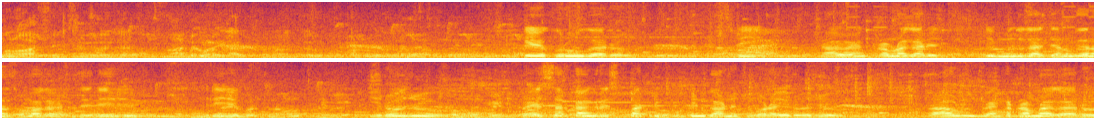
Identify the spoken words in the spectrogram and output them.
మనం ఆశించిన విధంగా అనుకునే కార్యక్రమాలు జరుగుతుంది గురువు గారు శ్రీ రావి వెంకటరమణ గారికి ముందుగా జన్మదిన శుభాకాంక్షలు తెలియజే తెలియజేయబడుతున్నాము. ఈరోజు వైఎస్ఆర్ కాంగ్రెస్ పార్టీ పుట్టిన కాడ నుంచి కూడా ఈరోజు రావుడు వెంకటరమణ గారు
